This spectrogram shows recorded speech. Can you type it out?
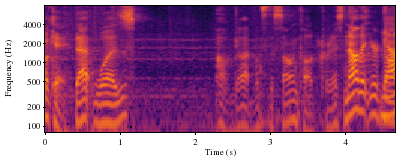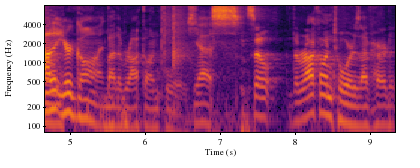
Okay, that was. Oh God, what's the song called, Chris? Now that you're gone. Now that you're gone. by the Raconteurs. yes. So the Raconteurs, I've heard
